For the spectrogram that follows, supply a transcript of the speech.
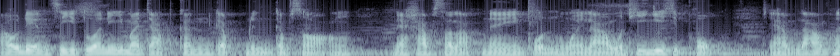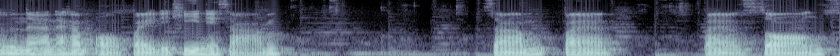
เอาเด่น 4 ตัวนี้มาจับกันกับ 1 กับ2นะครับสลับในผลหวยราววันที่ 26นะครับเราพัฒนานะครับออกไปในที่ใน 3 3 8 8 2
